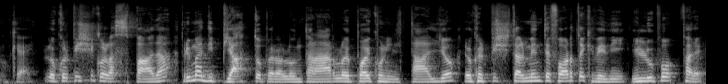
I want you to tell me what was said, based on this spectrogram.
Ok. Lo colpisci con la spada, prima di piatto per allontanarlo e poi con il taglio. Lo colpisci talmente forte che vedi il lupo fare...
